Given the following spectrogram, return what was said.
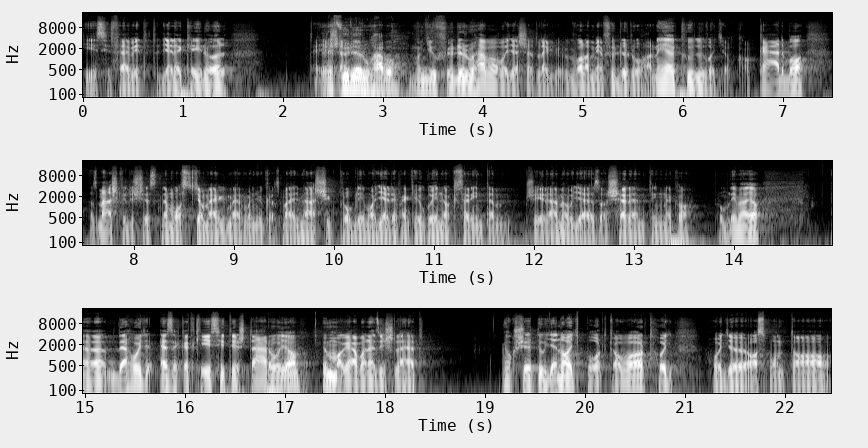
készít felvételt a gyerekeiről, Fürdőruhába, mondjuk. Fürdőruhába, vagy esetleg valamilyen fürdőruha nélkül, vagy a kárba, az más kérdés, hogy ezt nem osztja meg, mert mondjuk az már egy másik probléma a gyermekek jogainak szerintem sérelme, ugye ez a sharentingnek a problémája. De hogy ezeket készít és tárolja, önmagában ez is lehet jogsértő. Ugye nagy port kavart, hogy, hogy azt mondta,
